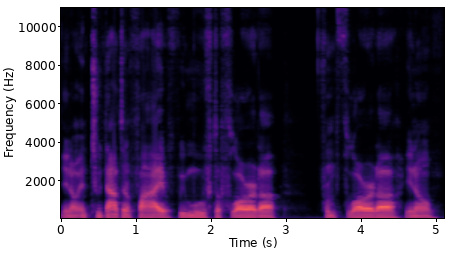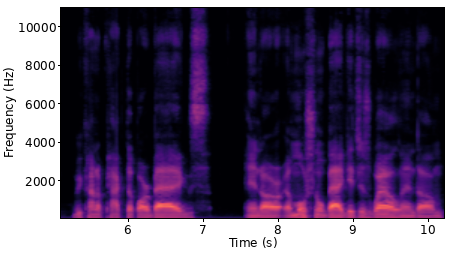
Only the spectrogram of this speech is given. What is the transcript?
you know, in 2005, we moved to Florida from Florida, you know, we kind of packed up our bags and our emotional baggage as well. And, um,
